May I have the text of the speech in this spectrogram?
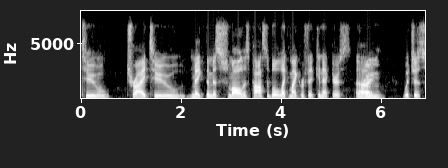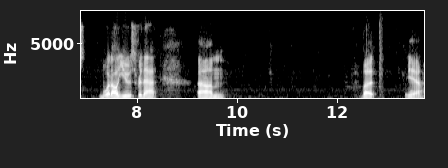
to try to make them as small as possible, like microfit connectors, um, right. which is what I'll use for that. Um, but yeah,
